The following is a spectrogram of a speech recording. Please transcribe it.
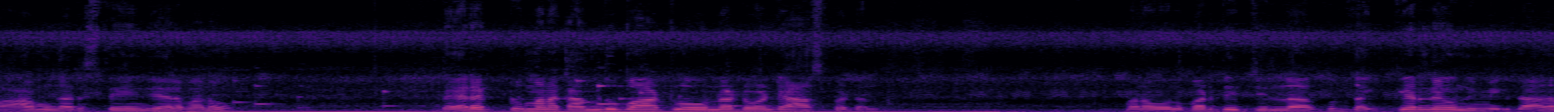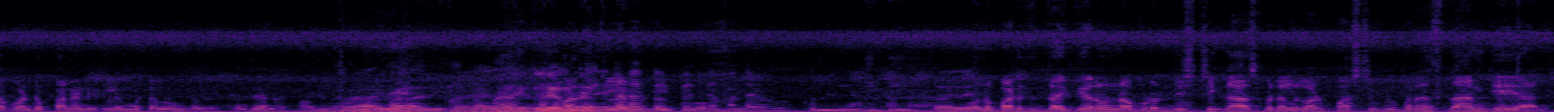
పాము కరిస్తే ఏం చేయాలి మనం? డైరెక్ట్ మనకు అందుబాటులో ఉన్నటువంటి హాస్పిటల్. మన ఉనపర్తి జిల్లాకు దగ్గరనే ఉంది. మీకు దాదాపు అంటే పన్నెండు కిలోమీటర్లు ఉంటుంది. అంతేనా? వనపర్తి దగ్గర ఉన్నప్పుడు డిస్టిక్ హాస్పిటల్ కాబట్టి ఫస్ట్ ప్రిఫరెన్స్ దానికే ఇవ్వాలి.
